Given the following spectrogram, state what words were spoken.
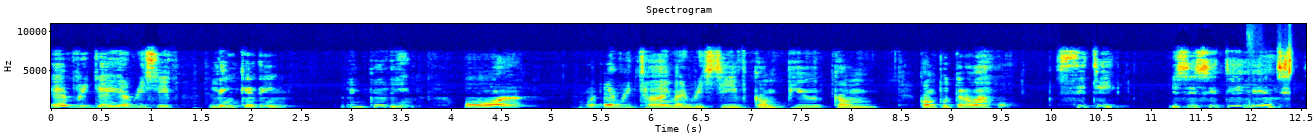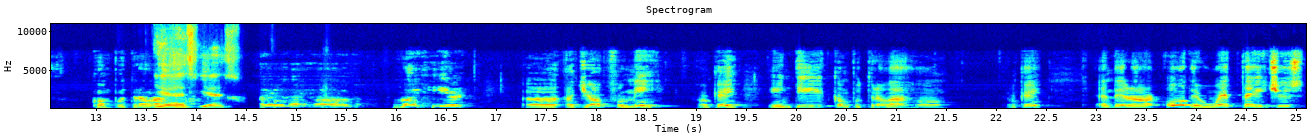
Every day i receive linkedin linkedin. Or every time i receive compute com computrabajo ct you see ct here computrabajo Yes, yes. and I have right here uh, a job for me, okay? Indeed, Computrabajo, okay? And there are other web pages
